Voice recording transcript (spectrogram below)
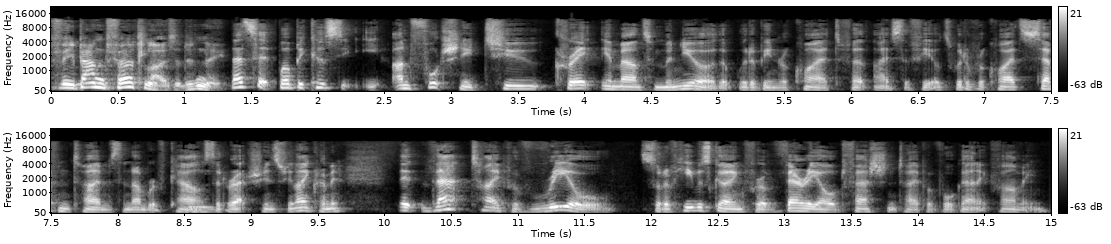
He banned fertilizer, didn't he? That's it. Well, because unfortunately, to create the amount of manure that would have been required to fertilize the fields would have required seven times the number of cows mm. that are actually in Sri Lanka. I mean, that type of real sort of, he was going for a very old fashioned type of organic farming.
